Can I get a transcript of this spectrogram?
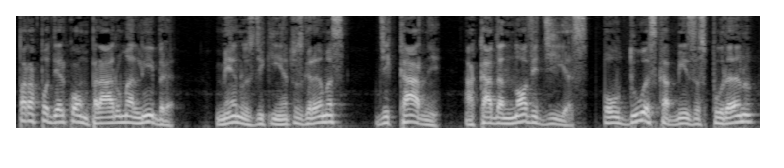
para poder comprar uma libra, menos de 500 gramas, de carne a cada nove dias, ou duas camisas por ano,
